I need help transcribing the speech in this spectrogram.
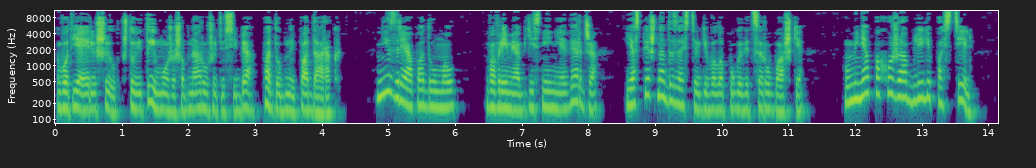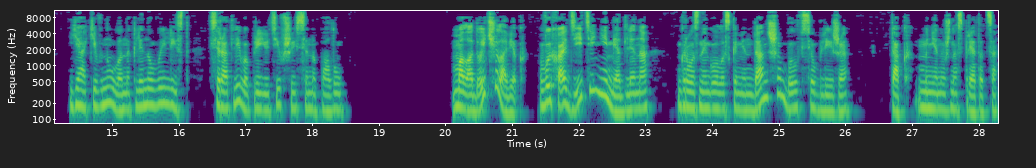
Вот я и решил, что и ты можешь обнаружить у себя подобный подарок. Не зря подумал. Во время объяснения Верджа я спешно дозастегивала пуговицы рубашки. У меня, похоже, облили постель. Я кивнула на кленовый лист, сиротливо приютившийся на полу. «Молодой человек, выходите немедленно!» Грозный голос комендантши был все ближе. «Так, мне нужно спрятаться,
